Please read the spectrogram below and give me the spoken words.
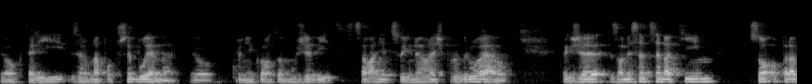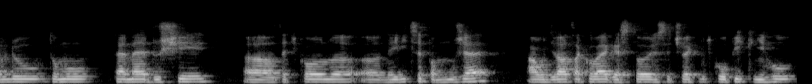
jo, který zrovna potřebujeme. Jo. Pro někoho to může být zcela něco jiného než pro druhého. Takže zamyslet se nad tím, co opravdu tomu té mé duši teď nejvíce pomůže a udělat takové gesto, že si člověk buď koupí knihu,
